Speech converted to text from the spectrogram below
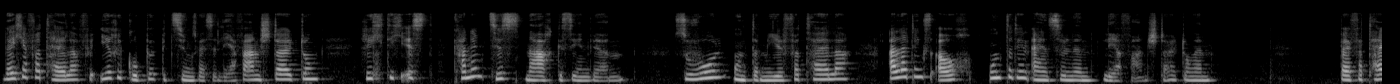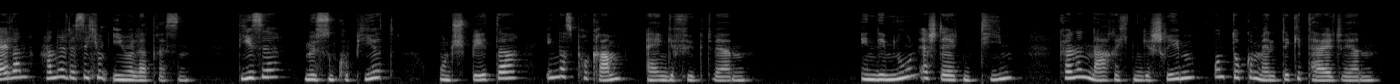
Welcher Verteiler für Ihre Gruppe bzw. Lehrveranstaltung richtig ist, kann im CIS nachgesehen werden, sowohl unter Mailverteiler, allerdings auch unter den einzelnen Lehrveranstaltungen. Bei Verteilern handelt es sich um E-Mail-Adressen. Diese müssen kopiert und später in das Programm eingefügt werden. In dem nun erstellten Team können Nachrichten geschrieben und Dokumente geteilt werden.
